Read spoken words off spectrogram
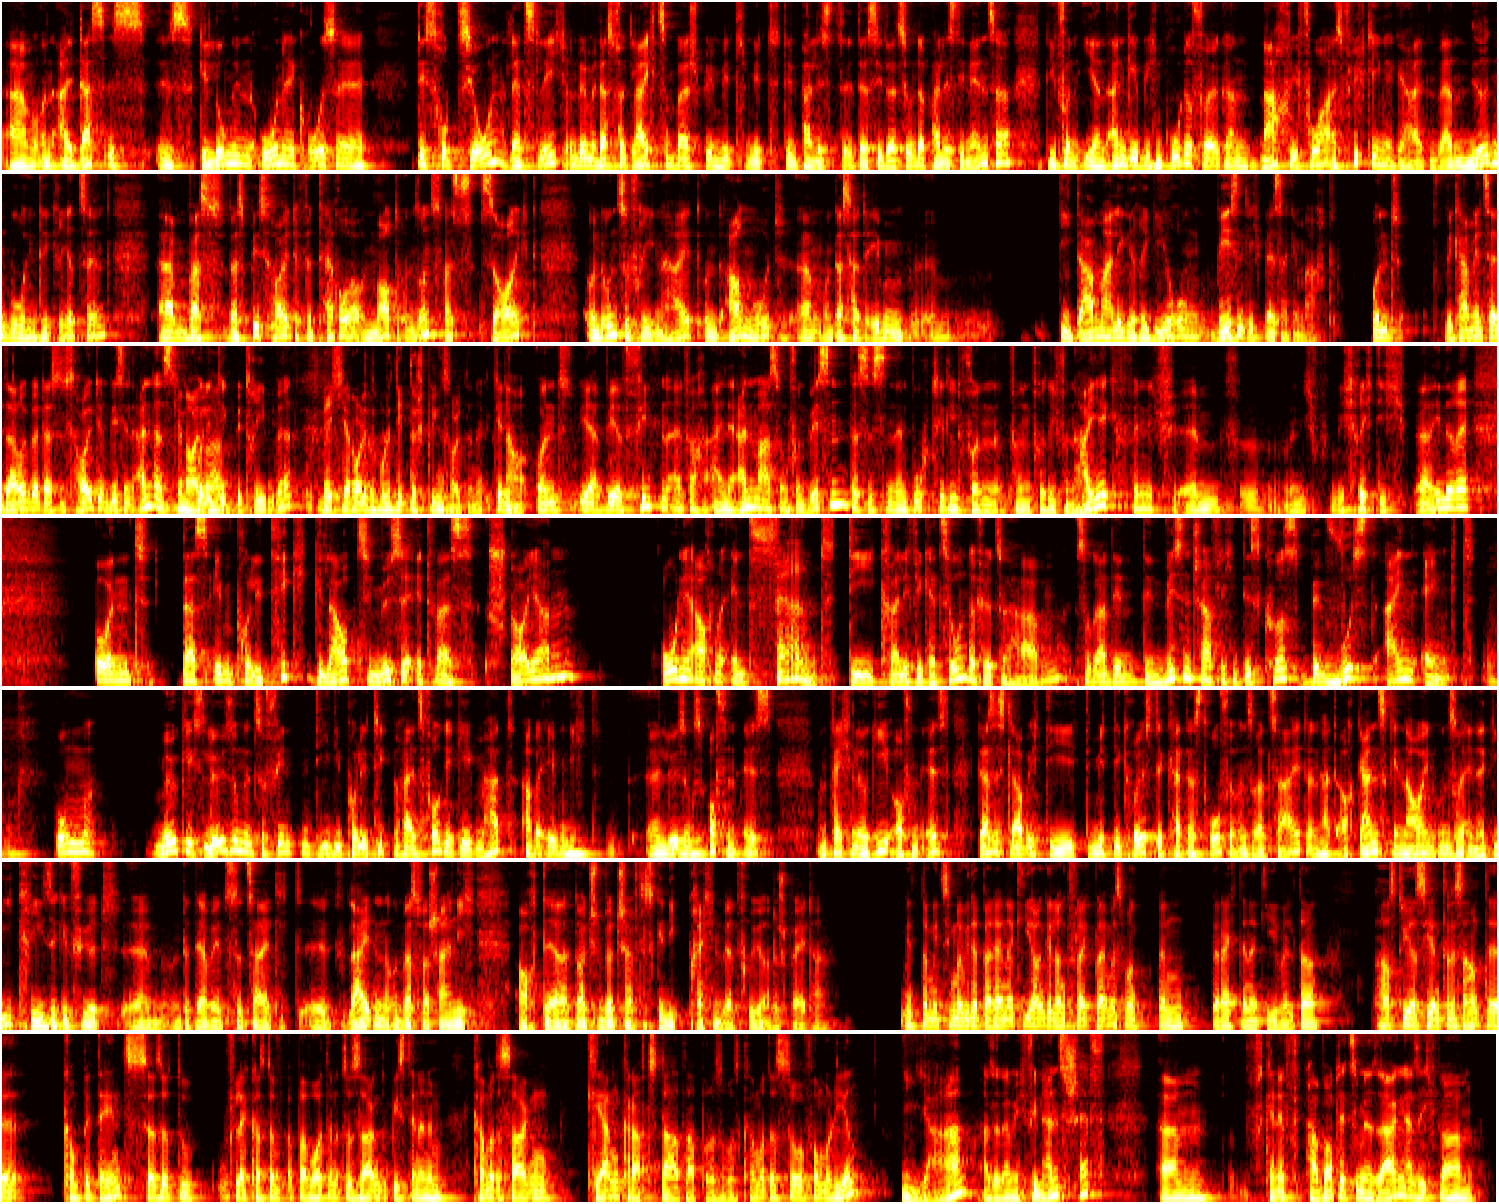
Ähm, und all das ist, ist gelungen ohne große Disruption letztlich. Und wenn man das vergleicht zum Beispiel mit, mit den Paläst der Situation der Palästinenser, die von ihren angeblichen Brudervölkern nach wie vor als Flüchtlinge gehalten werden, nirgendwo integriert sind, ähm, was, was bis heute für Terror und Mord und sonst was sorgt und Unzufriedenheit und Armut. Ähm, und das hat eben ähm, die damalige Regierung wesentlich besser gemacht. Und wir kamen jetzt ja darüber, dass es heute ein bisschen anders genau, Politik betrieben wird. Welche Rolle die Politik da spielen sollte. Ne? Genau. Und wir, wir finden einfach eine Anmaßung von Wissen. Das ist ein Buchtitel von, von Friedrich von Hayek, wenn ich, ähm, wenn ich mich richtig erinnere. Und dass eben Politik glaubt, sie müsse etwas steuern, ohne auch nur entfernt die Qualifikation dafür zu haben, sogar den, den wissenschaftlichen Diskurs bewusst einengt, um möglichst Lösungen zu finden, die die Politik bereits vorgegeben hat, aber eben nicht äh, lösungsoffen ist und technologieoffen ist, das ist, glaube ich, die, die mit die größte Katastrophe unserer Zeit und hat auch ganz genau in unsere Energiekrise geführt, ähm, unter der wir jetzt zurzeit äh, leiden und was wahrscheinlich auch der deutschen Wirtschaft das Genick brechen wird, früher oder später. Damit sind wir wieder bei der Energie angelangt. Vielleicht bleiben wir jetzt mal beim Bereich der Energie, weil da hast du ja sehr interessante Kompetenz, also du, vielleicht kannst du ein paar Worte dazu sagen, du bist in einem, kann man das sagen, Kernkraft-Startup oder sowas, kann man das so formulieren? Ja, also da bin ich Finanzchef. Ähm, ich kann ja ein paar Worte zu mir sagen. Also ich war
